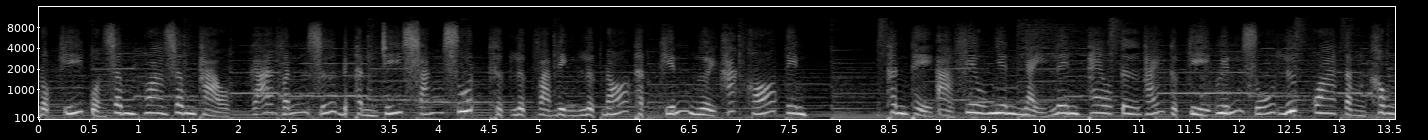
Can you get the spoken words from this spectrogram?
độc khí của dâm hoa dâm thảo, gã vẫn giữ được thần trí sáng suốt, thực lực và định lực đó thật khiến người khác khó tin thân thể ả phiêu nhiên nhảy lên theo tư thái cực kỳ quyến rũ lướt qua tầng không,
